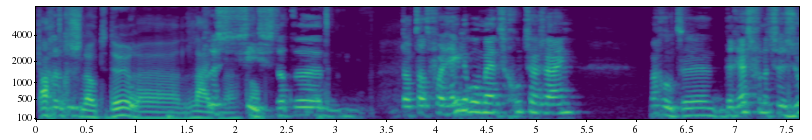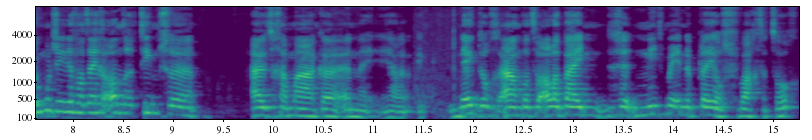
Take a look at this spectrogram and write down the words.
Achter gesloten deuren lijkt me. precies. Dat, dat dat voor een heleboel mensen goed zou zijn. Maar goed, eh, de rest van het seizoen moeten ze in ieder geval tegen andere teams eh, uit gaan maken. En eh, ja, ik neem toch aan dat we allebei niet meer in de playoffs verwachten, toch?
